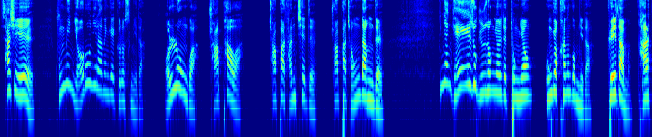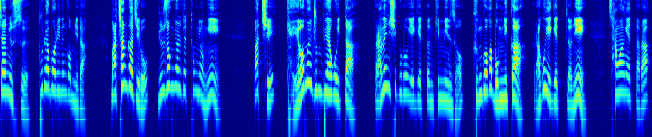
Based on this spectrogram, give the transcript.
사실 국민 여론이라는 게 그렇습니다. 언론과 좌파와 좌파 단체들, 좌파 정당들 그냥 계속 윤석열 대통령 공격하는 겁니다. 괴담, 가짜뉴스 뿌려버리는 겁니다. 마찬가지로 윤석열 대통령이 마치 계엄을 준비하고 있다라는 식으로 얘기했던 김민석 근거가 뭡니까? 라고 얘기했더니 상황에 따라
